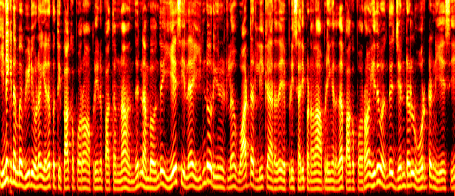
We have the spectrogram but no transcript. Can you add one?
இன்றைக்கி நம்ம வீடியோவில் எதை பற்றி பார்க்க போகிறோம் அப்படின்னு பார்த்தோம்னா வந்து நம்ம வந்து ஏசியில் இண்டோர் யூனிட்டில் வாட்டர் லீக் ஆகிறத எப்படி சரி பண்ணலாம் அப்படிங்கிறத பார்க்க போகிறோம் இது வந்து ஜென்ரல் ஒர்டன் ஏசி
